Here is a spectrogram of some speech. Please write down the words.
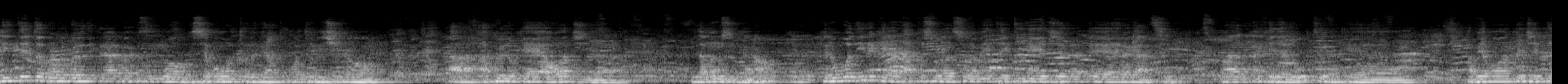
l'intento è proprio quello di creare qualcosa di nuovo, che siamo molto legati, molto vicino a, a quello che è oggi la, la musica, no? Che, che non vuol dire che è adatto solo- solamente ai teenager e ai ragazzi, anche agli adulti, anche, abbiamo anche gente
